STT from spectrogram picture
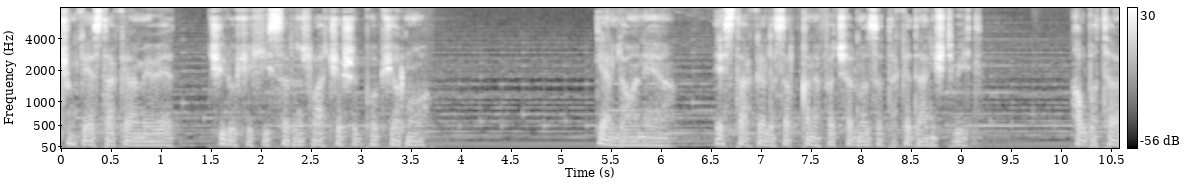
چونکە ئێستاکە ئەمەوێت چیرۆکێکی سەرنج ڕاکێشت بۆ بژێڕنەوە یان لەوانەیە ئێستاکە لەسەر قەنەفە چەرمەزەتەکە دانیشت بیت هەڵبەتە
